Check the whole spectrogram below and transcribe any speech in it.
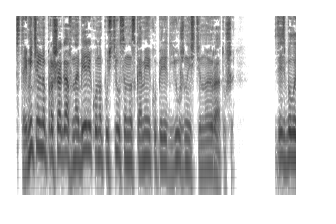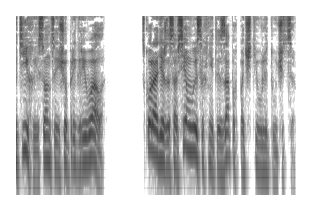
Стремительно прошагав на берег, он опустился на скамейку перед южной стеной ратуши. Здесь было тихо, и солнце еще пригревало. Скоро одежда совсем высохнет, и запах почти улетучится.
